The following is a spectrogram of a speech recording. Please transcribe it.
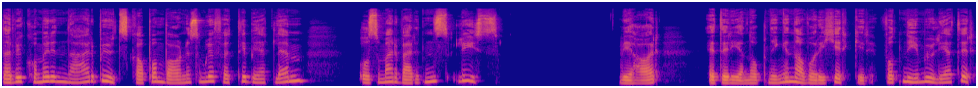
der vi kommer nær budskapet om barnet som ble født i Betlehem, og som er verdens lys. Vi har, etter gjenåpningen av våre kirker, fått nye muligheter.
